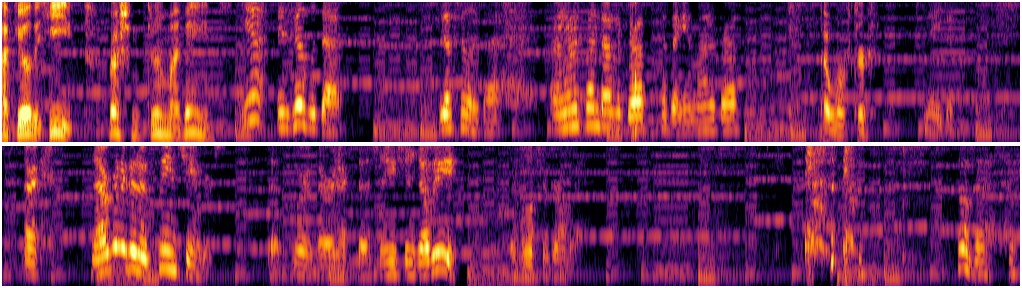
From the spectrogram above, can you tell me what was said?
I feel the heat rushing through my veins. yeah, it feels like that. It does feel like that. I'm gonna send out a breath because I am out of breath. I worked her. Yeah, you did. Alright, now we're gonna go to Queen's Chambers. That's where our next destination shall be. Turned the wrong way. oh god, okay.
